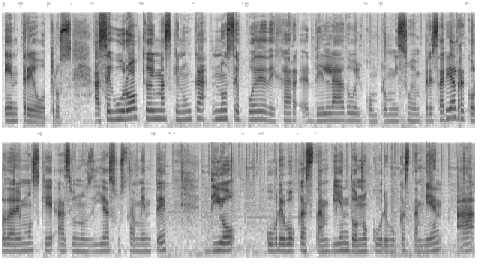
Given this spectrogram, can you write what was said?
entre otros. Aseguró que hoy más que nunca no se puede dejar de lado el compromiso empresarial. Recordaremos que hace unos días justamente dio cubrebocas también, donó cubrebocas también a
